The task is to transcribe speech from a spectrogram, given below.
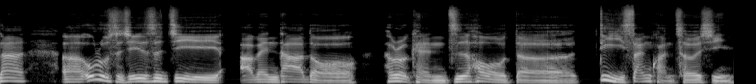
那呃，乌鲁斯其实是继 Aventador Huracan 之后的第三款车型，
